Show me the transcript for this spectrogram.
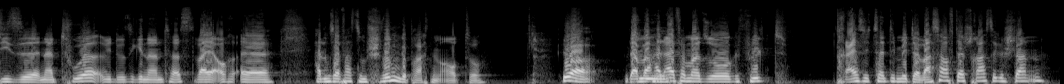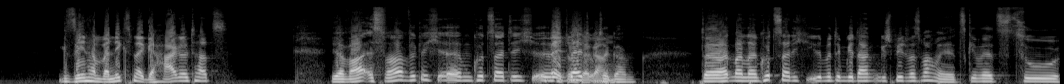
diese Natur, wie du sie genannt hast, war ja auch, äh, hat uns ja fast zum Schwimmen gebracht im Auto. Ja. Da war die- halt einfach mal so gefühlt 30 Zentimeter Wasser auf der Straße gestanden. Gesehen haben wir nichts mehr, gehagelt hat's. Ja, war, es war wirklich ähm, kurzzeitig äh, Weltuntergang. Weltuntergang. Da hat man dann kurzzeitig mit dem Gedanken gespielt, was machen wir jetzt? Gehen wir jetzt zu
